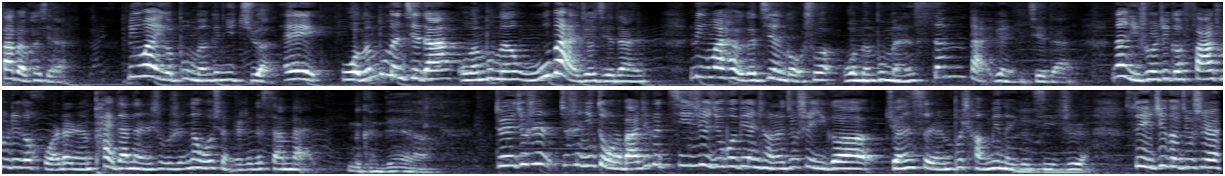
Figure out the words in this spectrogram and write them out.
八百块钱。另外一个部门给你卷，A，，我们部门接单，我们部门五百就接单。另外还有个贱狗说，我们部门三百愿意接单。那你说这个发出这个活儿的人派单的人是不是？那我选择这个三百的。那肯定呀、对，就是就是你懂了吧？这个机制就会变成了就是一个卷死人不偿命的一个机制，所以这个就是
